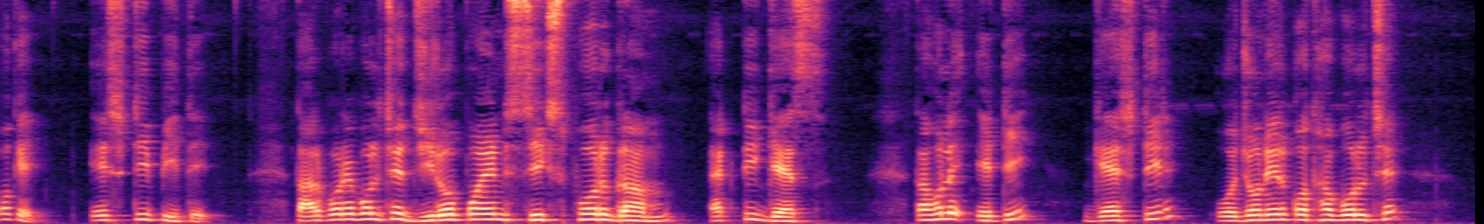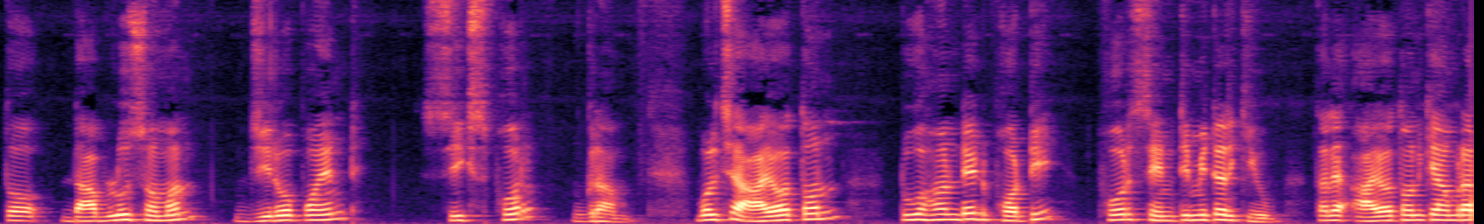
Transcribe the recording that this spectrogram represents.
ওকে এসটিপিতে তারপরে বলছে zero point six four gram একটি গ্যাস। তাহলে এটি গ্যাসটির ওজনের কথা বলছে। তো ডাব্লু সমান zero point six four gram. বলছে আয়তন two hundred forty four centimetre cube. তাহলে আয়তনকে আমরা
